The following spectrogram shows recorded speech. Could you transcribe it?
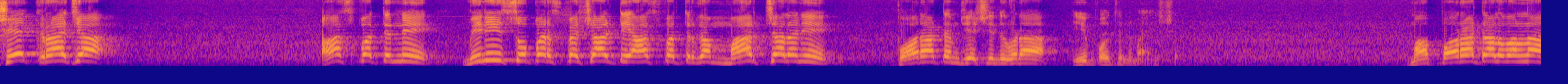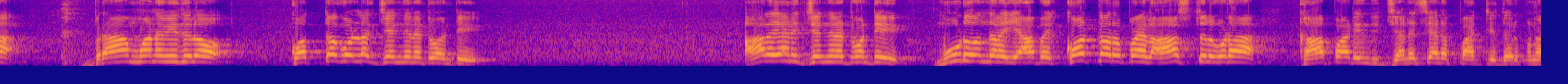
షేక్ రాజా ఆసుపత్రిని మినీ సూపర్ స్పెషాలిటీ ఆసుపత్రిగా మార్చాలని పోరాటం చేసింది కూడా ఈ మహేష్. మా పోరాటాల వల్ల బ్రాహ్మణ వీధిలో కొత్తగూళ్ళకు చెందినటువంటి ఆలయానికి చెందినటువంటి మూడు వందల యాభై కోట్ల రూపాయల ఆస్తులు కూడా కాపాడింది జనసేన పార్టీ తరపున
